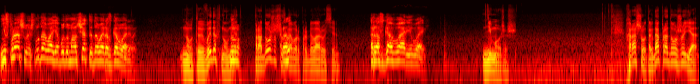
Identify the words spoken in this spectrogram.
Не спрашиваешь? Ну, давай, я буду молчать, ты давай разговаривай. Ну, ты выдохнул, ну, нет? Продолжишь раз... разговор про Белоруссию? Разговаривай. Не можешь. Хорошо, тогда продолжу я.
